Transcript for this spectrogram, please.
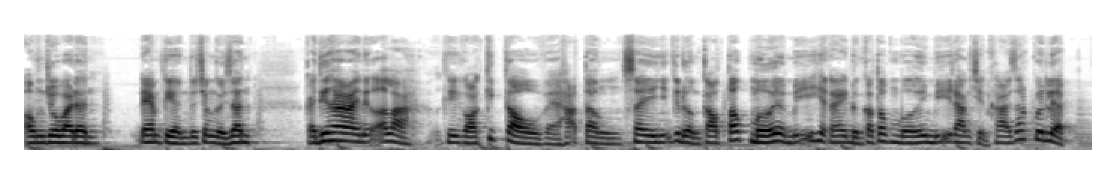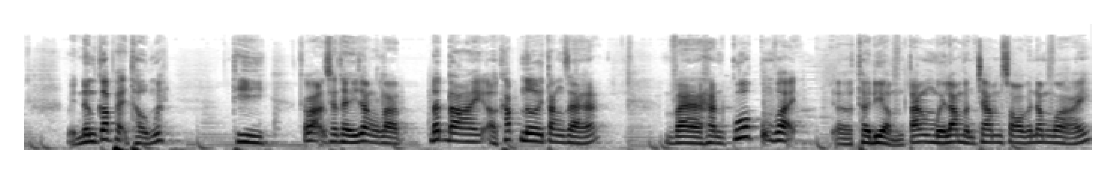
ông Joe Biden đem tiền cho người dân. Cái thứ hai nữa là cái gói kích cầu về hạ tầng xây những cái đường cao tốc mới ở Mỹ. Hiện nay đường cao tốc mới Mỹ đang triển khai rất quyết liệt để nâng cấp hệ thống ấy. Thì các bạn sẽ thấy rằng là đất đai ở khắp nơi tăng giá. Và Hàn Quốc cũng vậy ờ, thời điểm tăng 15% so với năm ngoái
